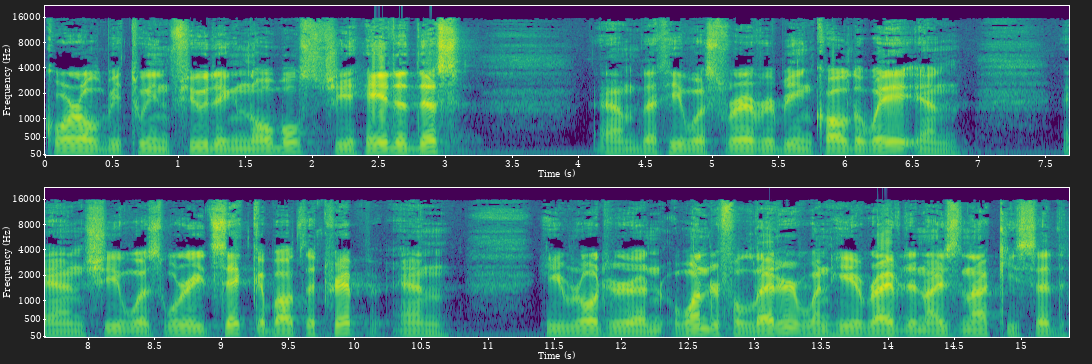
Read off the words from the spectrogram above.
quarrel between feuding nobles. She hated this, um, that he was forever being called away, and and she was worried sick about the trip. And he wrote her a wonderful letter when he arrived in Eisenach. He said,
